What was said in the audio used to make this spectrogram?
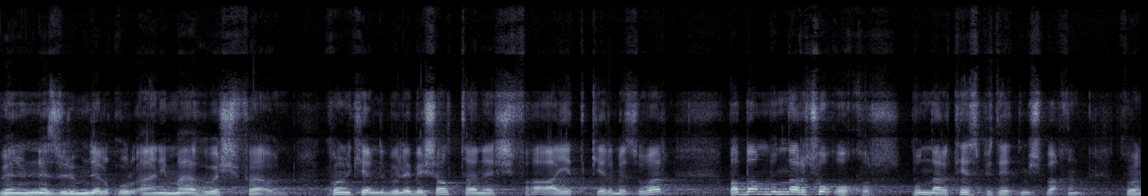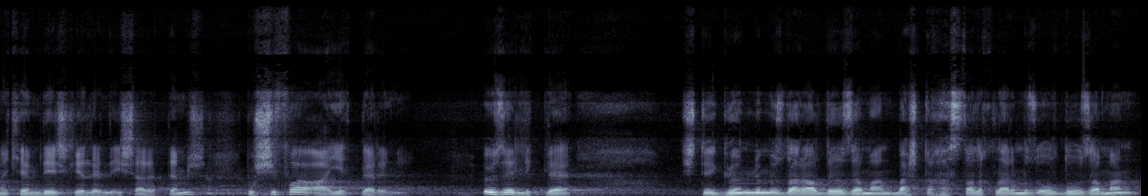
Ve nunnezzilü minel Kur'ani ma huve şifaun. Kur'an-ı Kerim'de böyle 5-6 tane şifa ayet kelimesi var. Babam bunları çok okur. Bunları tespit etmiş bakın. Kur'an-ı Kerim değişik yerlerinde işaretlemiş. Bu şifa ayetlerini. Özellikle işte gönlümüz daraldığı zaman, başka hastalıklarımız olduğu zaman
